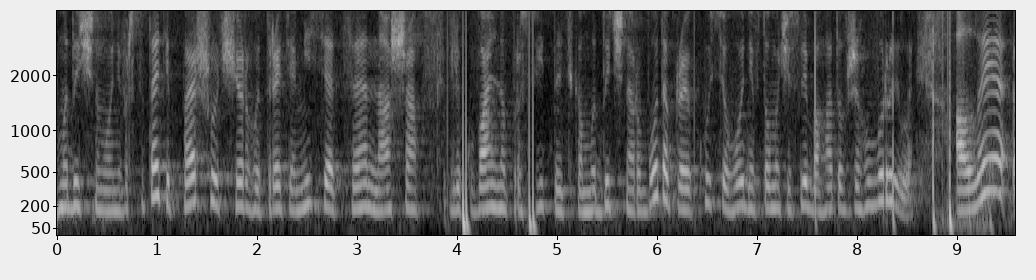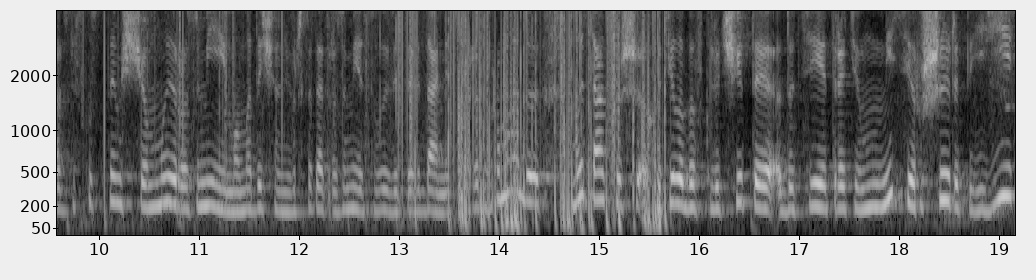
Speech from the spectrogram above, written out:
в медичному університеті першу чергу третя місія це наша лікувально-просвітницька медична робота, про яку сьогодні в тому числі багато вже говорили. Але в зв'язку з тим, що ми розуміємо, медичний університет розуміє свою відповідальність перед громадою, ми також хотіли би включити до цієї третьої місії, розширити її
